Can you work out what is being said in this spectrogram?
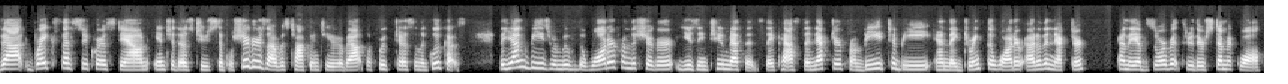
that breaks the sucrose down into those two simple sugars I was talking to you about, the fructose and the glucose. The young bees remove the water from the sugar using two methods. They pass the nectar from bee to bee and they drink the water out of the nectar and they absorb it through their stomach wall.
